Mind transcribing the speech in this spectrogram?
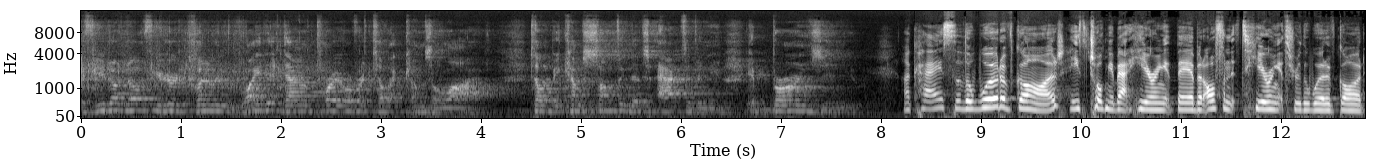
If you don't know if you heard clearly, write it down, pray over it till it comes alive, till it becomes something that's active in you. It burns in you. Okay, so the Word of God, he's talking about hearing it there, but often it's hearing it through the Word of God,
